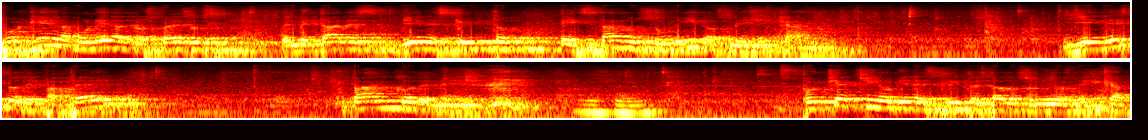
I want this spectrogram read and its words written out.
¿por qué en la moneda de los pesos de metales viene escrito Estados Unidos mexicano? Y en esto de papel, Banco de México. ¿Por qué aquí no viene escrito Estados Unidos mexicano?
